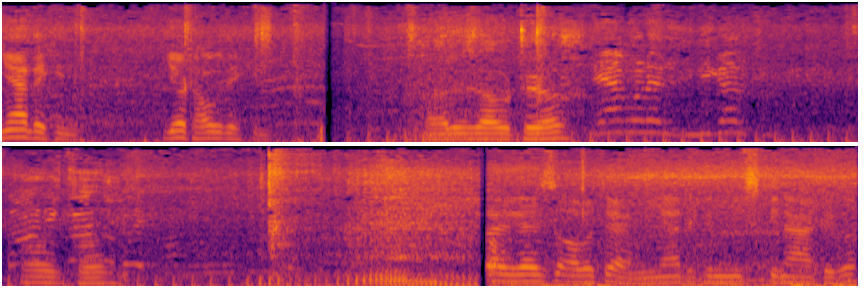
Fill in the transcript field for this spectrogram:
यहाँदेखि यो ठाउँदेखि। गाइज अब चाहिँ हामी यहाँदेखि निस्किन आँटेको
